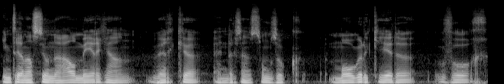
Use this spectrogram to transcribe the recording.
internationaal meer gaan werken. En er zijn soms ook mogelijkheden voor.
